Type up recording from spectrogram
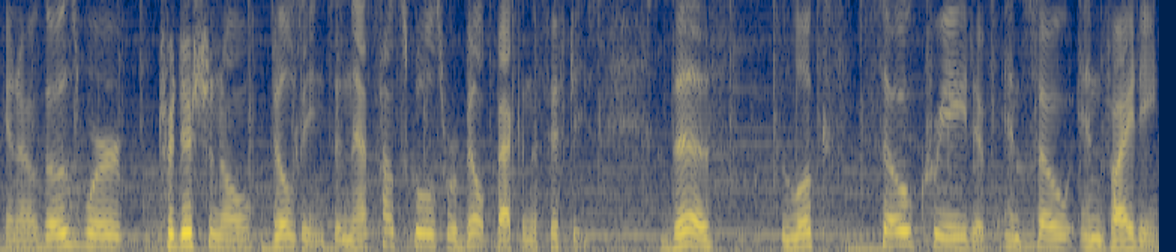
You know, those were traditional buildings, and that's how schools were built back in the 50s. This looks so creative and so inviting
